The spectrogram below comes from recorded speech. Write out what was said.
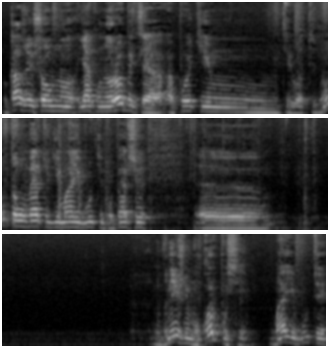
Показую, що воно, як воно робиться, а потім. ті от. Ну, в тому методі має бути, по-перше, е, в нижньому корпусі має бути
